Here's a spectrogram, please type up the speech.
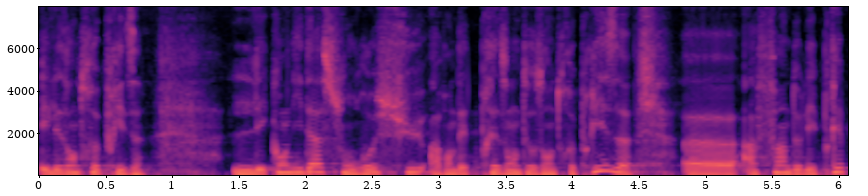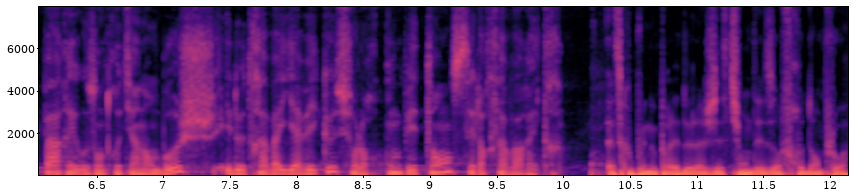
et les entreprises. Les candidats sont reçus avant d'être présentés aux entreprises afin de les préparer aux entretiens d'embauche et de travailler avec eux sur leurs compétences et leur savoir-être. Est-ce que vous pouvez nous parler de la gestion des offres d'emploi?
